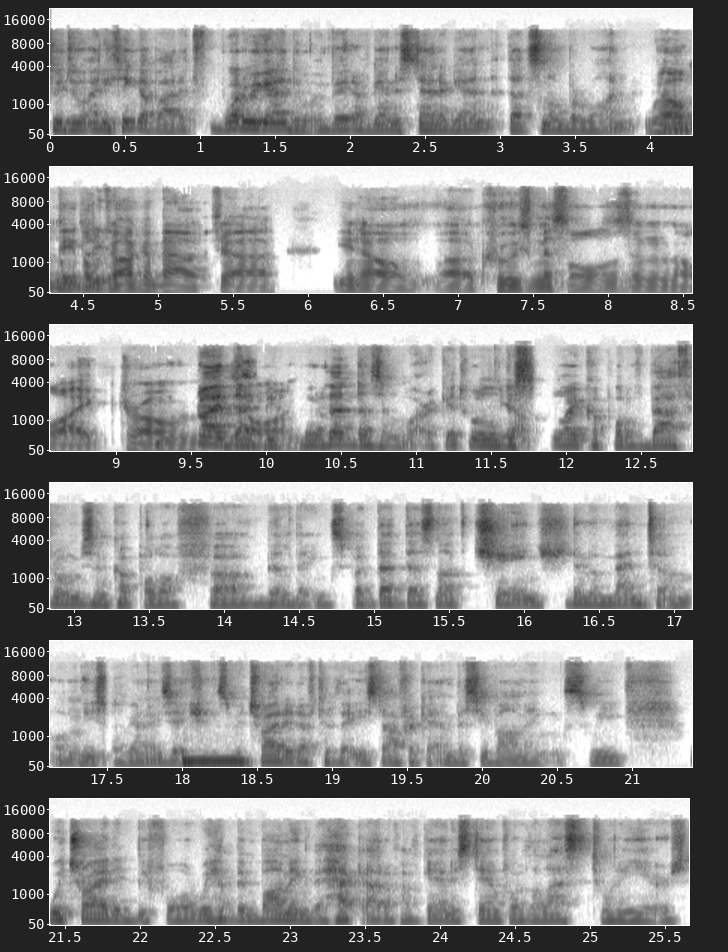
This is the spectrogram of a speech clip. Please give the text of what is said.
to do anything about it. What are we going to do? Invade Afghanistan again? That's number one. Well, people talk about uh, you know, uh, cruise missiles and the like, drones. Tried that so before. That doesn't work. It will yeah. destroy a couple of bathrooms and a couple of uh, buildings, but that does not change the momentum of mm. these organizations. We tried it after the East Africa embassy bombings. We we tried it before. We have been bombing the heck out of Afghanistan for the last 20 years.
